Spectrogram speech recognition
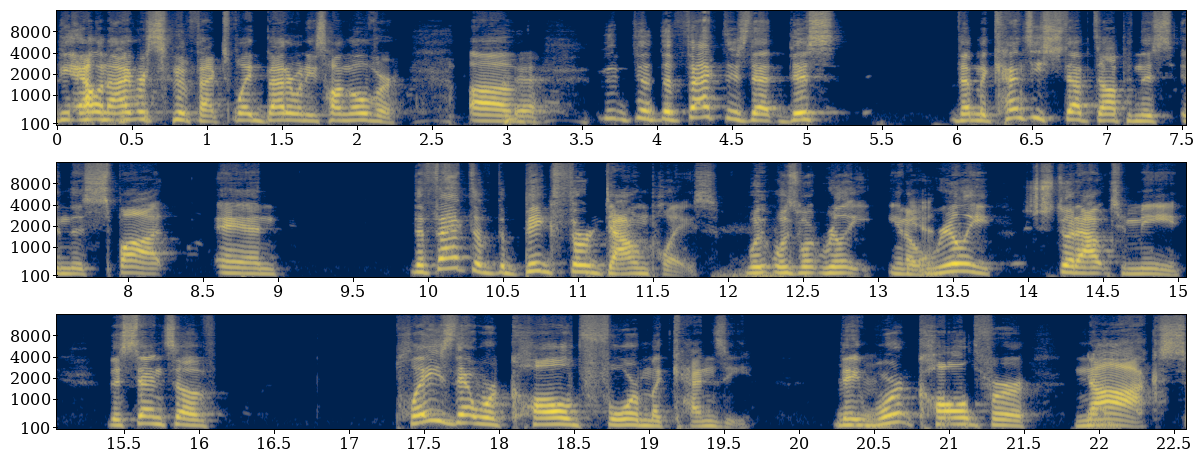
the Allen Iverson effect, played better when he's hungover. Um, Yeah. the, the, the fact is that this that McKenzie stepped up in this in this spot, and the fact of the big third down plays was, was what really you know Yeah. really stood out to me. The sense of plays that were called for McKenzie. They Mhm. weren't called for Knox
